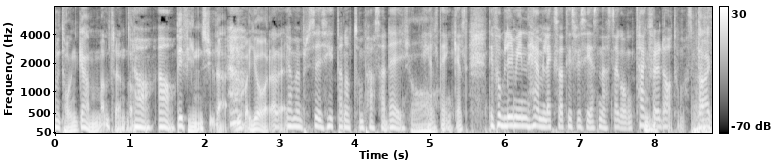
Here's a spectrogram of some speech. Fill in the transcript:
men ta en gammal trend då. Det finns ju där, det är bara att göra det. Ja, men precis. Hitta något som passar dig, helt enkelt. Det får bli min hemläxa tills vi ses nästa gång. Tack för idag, Thomas. Tack!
